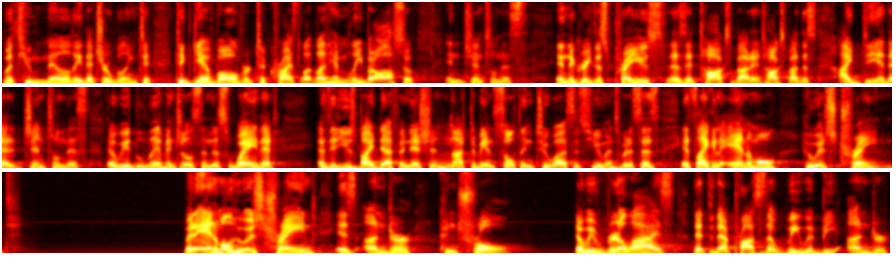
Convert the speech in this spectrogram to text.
with humility, that you're willing to, to give over to Christ, let, let him lead, but also in gentleness. In the Greek, this praeus, as it talks about it, it talks about this idea that gentleness, that we'd live in gentleness in this way that, as it used by definition, not to be insulting to us as humans, but it says it's like an animal who is trained. But An animal who is trained is under control. That we realize that through that process that we would be under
